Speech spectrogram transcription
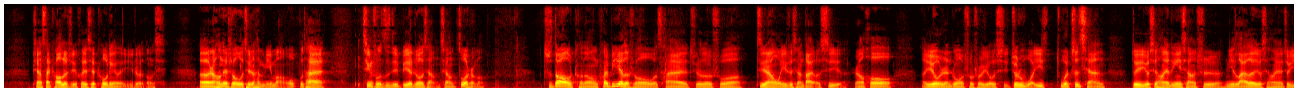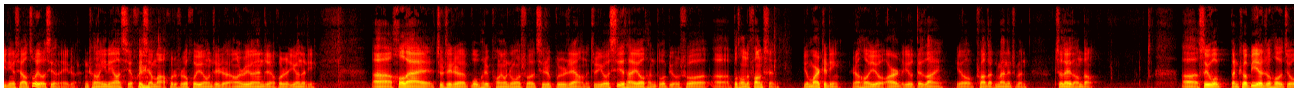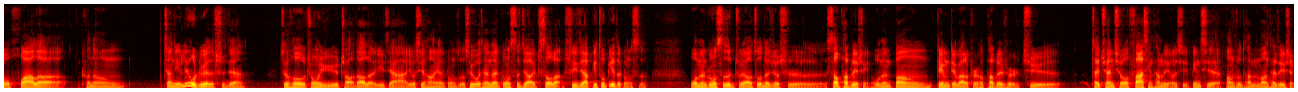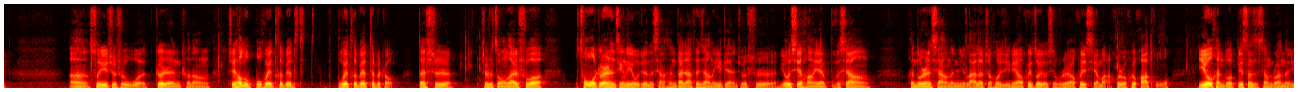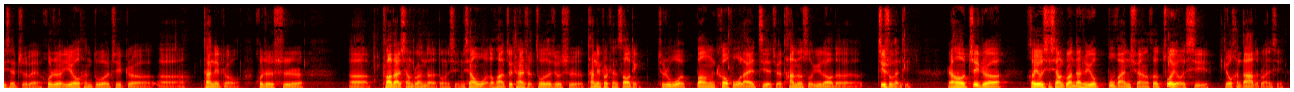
偏 psychology 和一些 coding 的一个东西。呃，然后那时候我其实很迷茫，我不太清楚自己毕业之后想想做什么。直到可能快毕业的时候，我才觉得说，既然我一直喜欢打游戏，然后。也有人跟我说说游戏，就是我一我之前对游戏行业的印象是，你来了游戏行业就一定是要做游戏的那个，你可能一定要写会写码，或者说会用这个 Unreal Engine 或者 Unity。呃，后来就这个我这朋友跟我说，其实不是这样的，就游戏它也有很多，比如说呃不同的 function，有 marketing，然后有 art，有 design，有 product management 之类等等。呃，所以我本科毕业之后就花了可能将近六个月的时间。最后终于找到了一家游戏行业的工作，所以我现在公司叫 Exola，是一家 B to B 的公司。我们公司主要做的就是 self publishing，我们帮 game developer 和 publisher 去在全球发行他们的游戏，并且帮助他们 monetization。嗯，所以就是我个人可能这条路不会特别不会特别 typical，但是就是总的来说，从我个人的经历，我觉得想跟大家分享的一点就是，游戏行业不像。很多人想的，你来了之后一定要会做游戏，或者要会写码，或者会画图，也有很多 business 相关的一些职位，或者也有很多这个呃 technical 或者是呃 product 相关的东西。你像我的话，最开始做的就是 technical consulting，就是我帮客户来解决他们所遇到的技术问题。然后这个和游戏相关，但是又不完全和做游戏有很大的关系。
